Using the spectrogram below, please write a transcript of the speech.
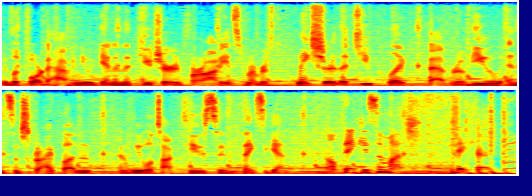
We look forward to having you again in the future. And for our audience members, make sure that you click that review and subscribe subscribe button, and we will talk to you soon. Thanks again. Well, thank you so much. Take care.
